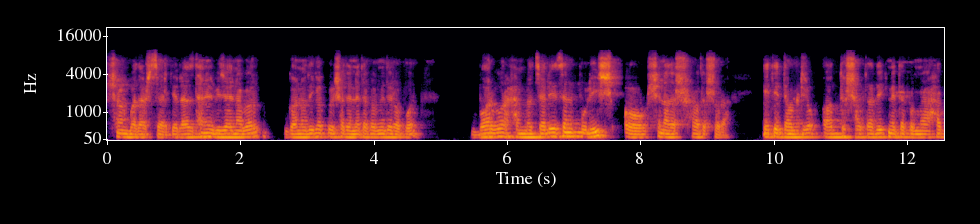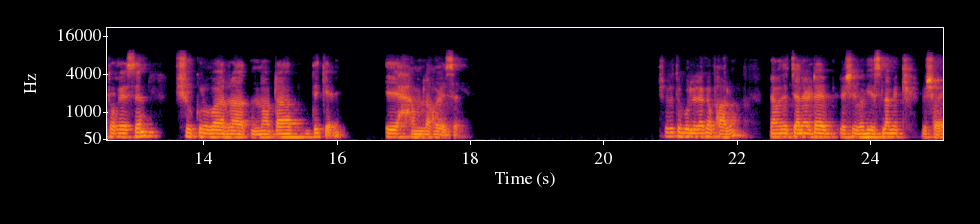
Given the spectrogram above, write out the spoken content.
সংবাদ আসছে আর কি। রাজধানীর বিজয়নগর গণ অধিকার পরিষদের নেতাকর্মীদের ওপর বর্বর হামলা চালিয়েছেন পুলিশ ও সেনা সদস্যরা। এতে দলটির অর্ধ শতাধিক নেতাকর্মী আহত হয়েছেন। শুক্রবার রাত নটার দিকে এ হামলা হয়েছে। শুরুতে বলে রাখা ভালো। আমাদের চ্যানেলটায় বেশিরভাগই ইসলামিক বিষয়ে।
